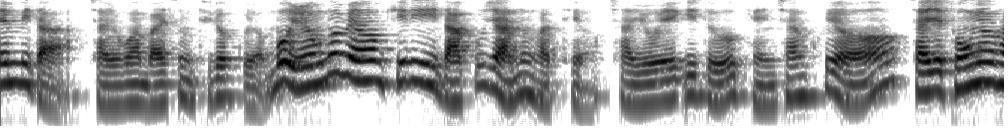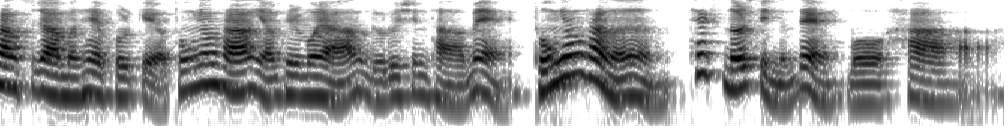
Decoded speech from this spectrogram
됩니다. 자, 요거 한 말씀 드렸고요. 뭐, 이 정도면 길이 나쁘지 않은 것 같아요. 자, 요 얘기도 괜찮고요. 자, 이제 동영상 수정 한번 해 볼게요. 동영상 연필 모양 누르신 다음에 동영상은 텍스트 넣을 수 있는데 뭐, 하,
